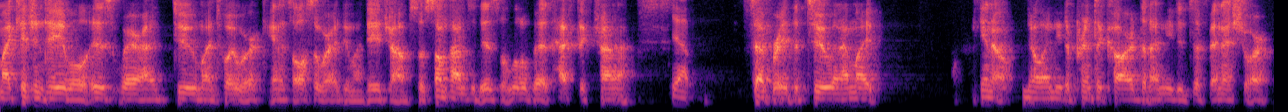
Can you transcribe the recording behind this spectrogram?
my kitchen table is where I do my toy work and it's also where I do my day job. So sometimes it is a little bit hectic trying to Yep. separate the two and i might you know know i need to print a card that i needed to finish or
